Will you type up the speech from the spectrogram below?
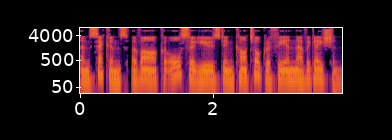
and seconds of arc are also used in cartography and navigation.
